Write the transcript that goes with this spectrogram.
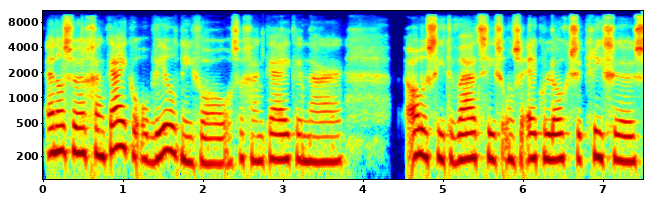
En als we gaan kijken op wereldniveau, als we gaan kijken naar alle situaties, onze ecologische crisis,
